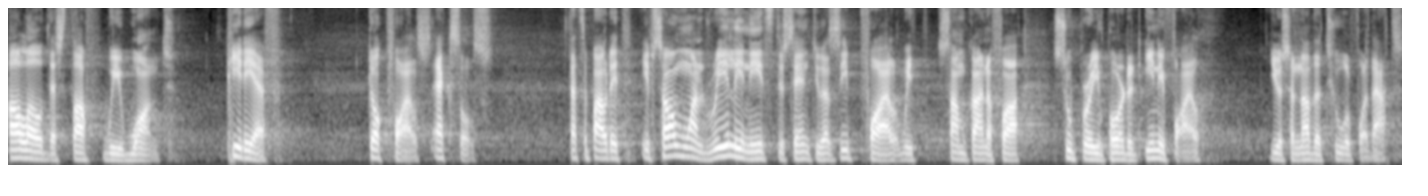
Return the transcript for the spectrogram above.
allow the stuff we want? PDF, doc files, Excels. That's about it. If someone really needs to send you a zip file with some kind of a super important ini file, use another tool for that.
